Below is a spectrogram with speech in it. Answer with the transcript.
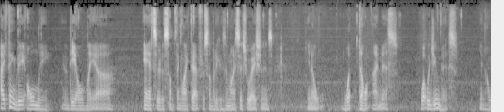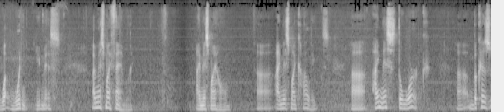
I think the only the only uh, answer to something like that for somebody who's in my situation is, you know, what don't I miss? What would you miss? You know, what wouldn't you miss? I miss my family. I miss my home. Uh, I miss my colleagues. Uh, I miss the work uh, because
